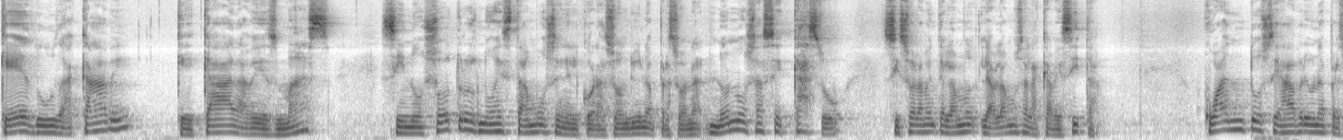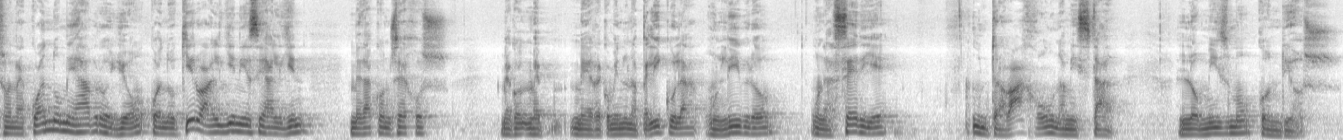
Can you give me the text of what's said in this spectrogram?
¿Qué duda cabe que cada vez más, si nosotros no estamos en el corazón de una persona, no nos hace caso si solamente le hablamos, a la cabecita? ¿Cuánto se abre una persona? ¿Cuándo me abro yo? Cuando quiero a alguien y ese alguien me da consejos, me, me recomienda una película, un libro, una serie, un trabajo, una amistad. Lo mismo con Dios.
